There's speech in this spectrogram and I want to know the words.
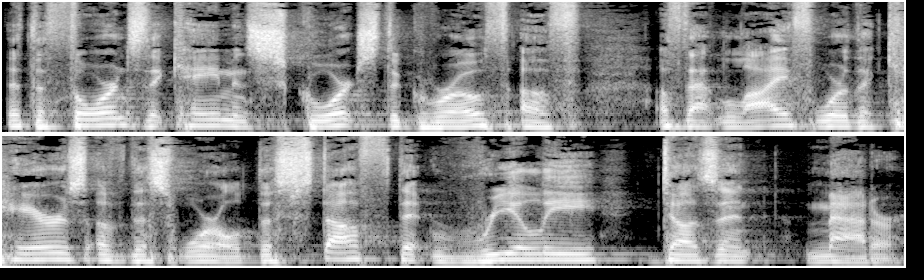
that the thorns that came and scorched the growth of, of that life were the cares of this world, the stuff that really doesn't matter.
